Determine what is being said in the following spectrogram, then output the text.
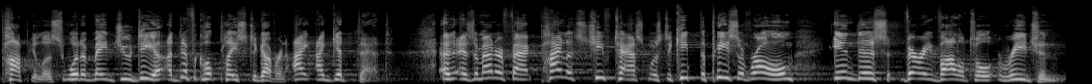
populace would have made Judea a difficult place to govern. I, I get that. As a matter of fact, Pilate's chief task was to keep the peace of Rome in this very volatile region.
